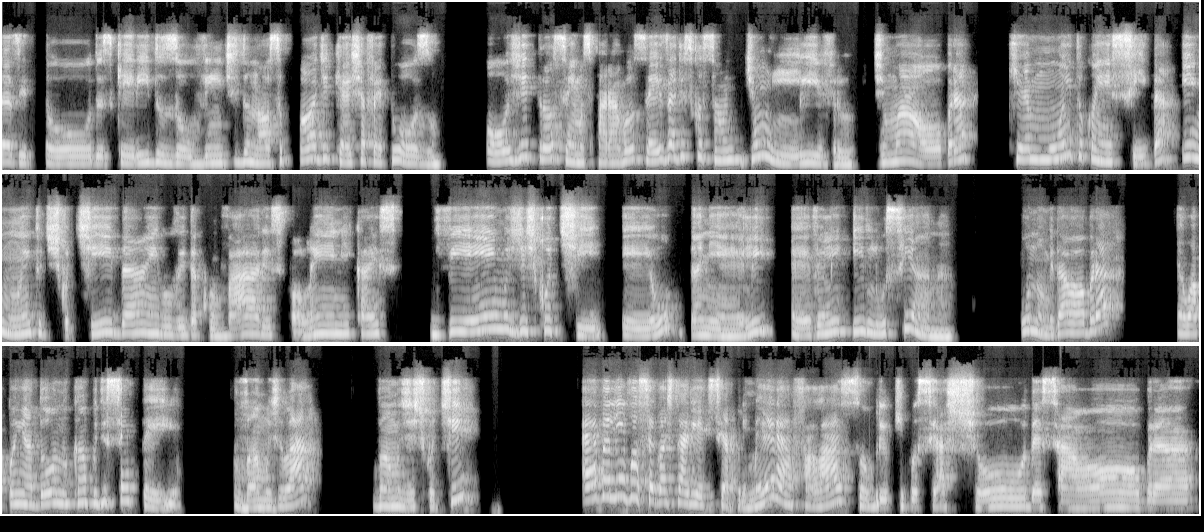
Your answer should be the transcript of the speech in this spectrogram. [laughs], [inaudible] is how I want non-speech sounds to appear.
Todas e todos, queridos ouvintes do nosso podcast afetuoso. Hoje trouxemos para vocês a discussão de um livro, de uma obra que é muito conhecida e muito discutida, envolvida com várias polêmicas. Viemos discutir eu, Daniele, Evelyn e Luciana. O nome da obra é O Apanhador no Campo de Centeio. Vamos lá? Vamos discutir? Evelyn, você gostaria de ser a primeira a falar sobre o que você achou dessa obra?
